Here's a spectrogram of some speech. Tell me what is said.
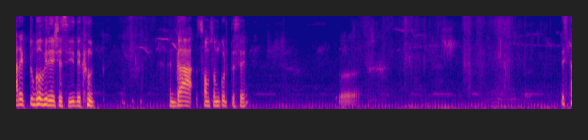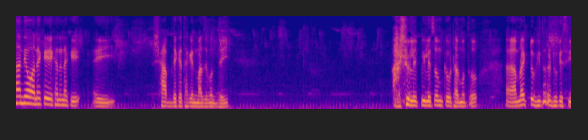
আরেকটু গভীরে এসেছি দেখুন। গা ছমছম করতেছে। স্থানীয় অনেকে এখানে নাকি এই সাপ দেখে থাকেন মাঝে মধ্যেই। আসলে পিলে চমকে ওঠার মতো। আমরা একটু ভিতরে ঢুকেছি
